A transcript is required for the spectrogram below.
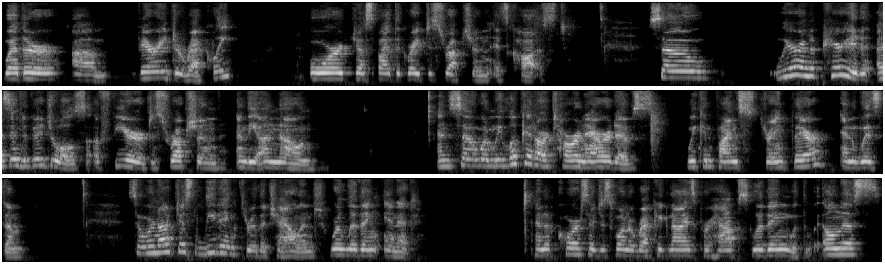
whether um, very directly or just by the great disruption it's caused. So we're in a period as individuals of fear, disruption, and the unknown. And so when we look at our Torah narratives, we can find strength there and wisdom. So we're not just leading through the challenge, we're living in it. And of course, I just want to recognize perhaps living with illness,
